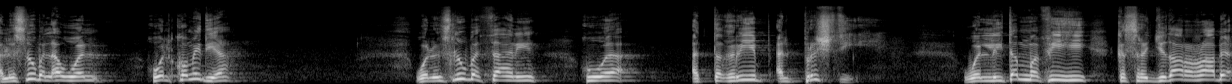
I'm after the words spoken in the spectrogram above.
الأسلوب الأول هو الكوميديا والأسلوب الثاني هو التغريب البرشتي واللي تم فيه كسر الجدار الرابع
